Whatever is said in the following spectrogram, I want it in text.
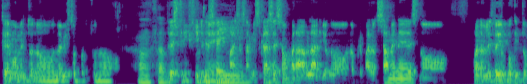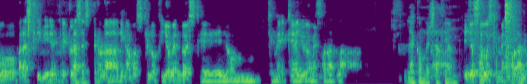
que de momento no, no he visto oportuno restringirme más. O sea, mis clases son para hablar. Yo no, no preparo exámenes, no, bueno, les doy un poquito para escribir entre clases, pero la, digamos que lo que yo vendo es que, yo, que, me, que ayudo a mejorar la, la conversación. ellos son los que mejoran,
